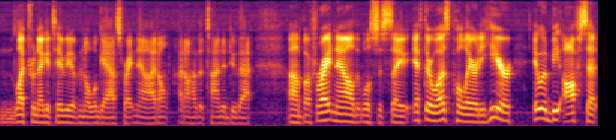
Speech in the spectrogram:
electronegativity of noble gas right now. I don't I don't have the time to do that. Um, but for right now, we'll just say if there was polarity here, it would be offset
